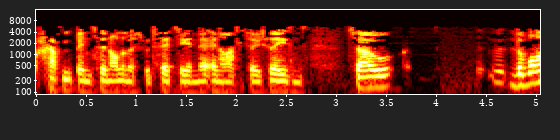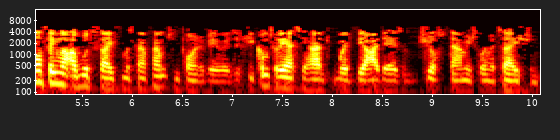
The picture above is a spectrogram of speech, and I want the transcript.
haven't been synonymous with City in the, in the last two seasons. So the one thing that I would say from a Southampton point of view is if you come to the Etihad with the ideas of just damage limitation,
